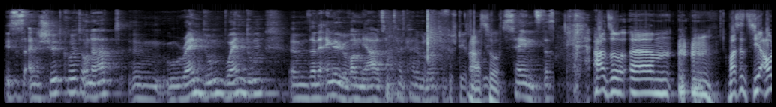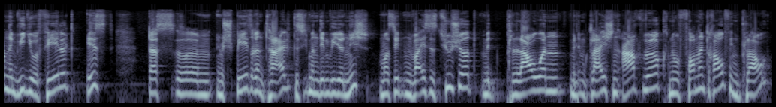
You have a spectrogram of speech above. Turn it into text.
Ist es eine Schildkröte? Und dann hat ähm, Random, Random ähm, dann der Engel gewonnen. Ja, das hat halt keine Bedeutung. ich verstehe Ach so. nicht. Saints, das Also, ähm, was jetzt hier auch in dem Video fehlt, ist, dass ähm, im späteren Teil, das sieht man in dem Video nicht, man sieht ein weißes T-Shirt mit blauen, mit dem gleichen Artwork, nur vorne drauf in blau.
